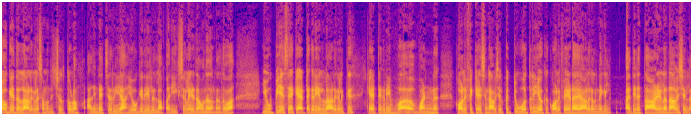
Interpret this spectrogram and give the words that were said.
യോഗ്യതയുള്ള ആളുകളെ സംബന്ധിച്ചിടത്തോളം അതിന്റെ ചെറിയ യോഗ്യതയിലുള്ള പരീക്ഷകൾ എഴുതാവുന്നതാണ്. അഥവാ U P S A category ഉള്ള ആളുകൾക്ക് കാറ്റഗറി വണ്ണ് ക്വാളിഫിക്കേഷന്റെ ആവശ്യമില്ല. ഇപ്പോൾ ടു ഓ ത്രീയോ ഒക്കെ ക്വാളിഫൈഡ് ആയ ആളുകളുണ്ടെങ്കിൽ അതിന് താഴെയുള്ളത് ആവശ്യമില്ല.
